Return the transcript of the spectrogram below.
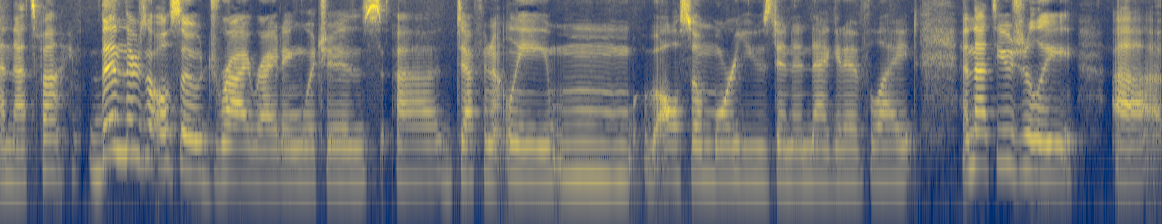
and that's fine. Then there's also dry writing, which is uh, definitely also more used in a negative light, and that's usually uh,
